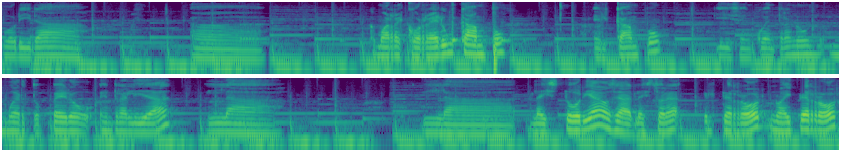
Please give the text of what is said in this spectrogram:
por ir a, a- como a recorrer un campo, el campo, y se encuentran un muerto. Pero en realidad la, la, la historia, o sea, la historia, el terror, no hay terror,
